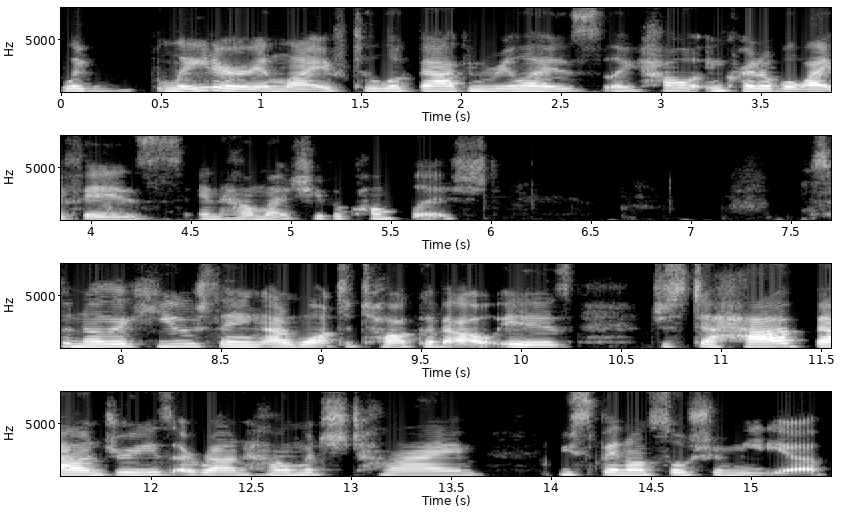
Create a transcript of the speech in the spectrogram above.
like later in life to look back and realize like how incredible life is and how much you've accomplished. So another huge thing I want to talk about is just to have boundaries around how much time you spend on social media.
